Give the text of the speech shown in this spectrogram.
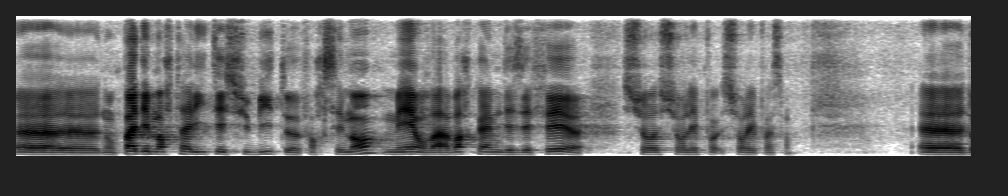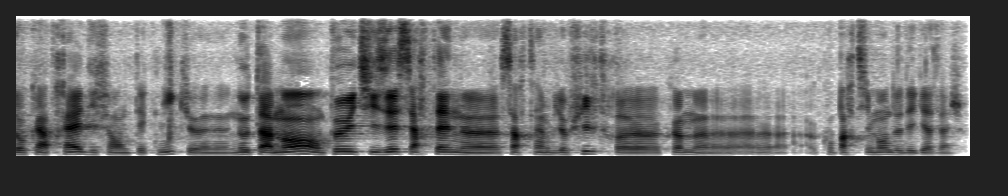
Donc pas des mortalités subites forcément, mais on va avoir quand même des effets sur, sur, les, sur les poissons. Euh, donc après, différentes techniques, euh, notamment on peut utiliser euh, certains biofiltres comme compartiment de dégazage.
